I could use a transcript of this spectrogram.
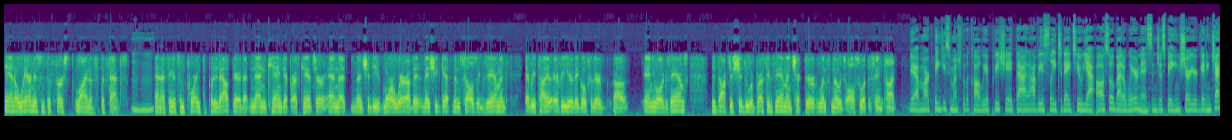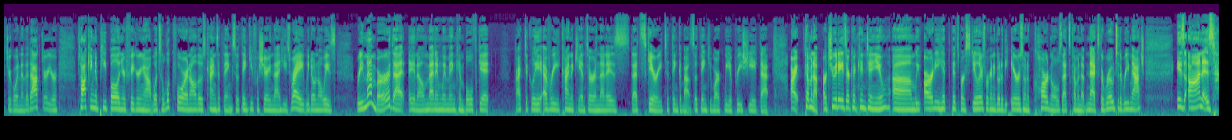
and awareness is the first line of defense. Mm-hmm. And I think it's important to put it out there that men can get breast cancer and that men should be more aware of it and they should get themselves examined every time, every year they go for their uh, annual exams. The doctors should do a breast exam and check their lymph nodes also at the same time. Yeah, Mark, thank you so much for the call. We appreciate that. Obviously, today, too, yeah, also about awareness and just making sure you're getting checked. You're going to the doctor, you're talking to people, and you're figuring out what to look for and all those kinds of things. So, thank you for sharing that. He's right. We don't always remember that, you know, men and women can both get practically every kind of cancer and that is that's scary to think about so thank you mark we appreciate that all right coming up our two days are going to continue um, we've already hit the pittsburgh steelers we're going to go to the arizona cardinals that's coming up next the road to the rematch is on as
